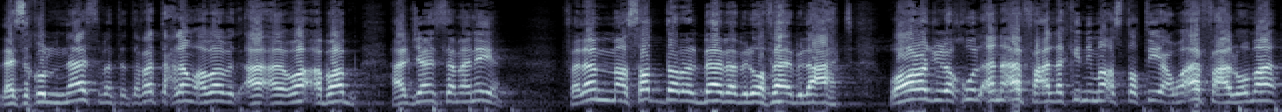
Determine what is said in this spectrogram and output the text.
ليس كل الناس من تتفتح لهم أبواب, أبواب الجنان الثمانية. فلما صدر الباب بالوفاء بالعهد ورجل يقول أنا أفعل لكني ما أستطيع وأفعل وما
